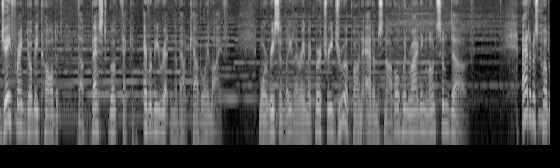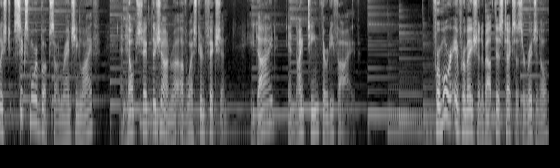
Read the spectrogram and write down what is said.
J. Frank Dobie called it the best book that can ever be written about cowboy life. More recently, Larry McMurtry drew upon Adams' novel when writing Lonesome Dove. Adams published six more books on ranching life and helped shape the genre of Western fiction. He died in 1935. For more information about this Texas original,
